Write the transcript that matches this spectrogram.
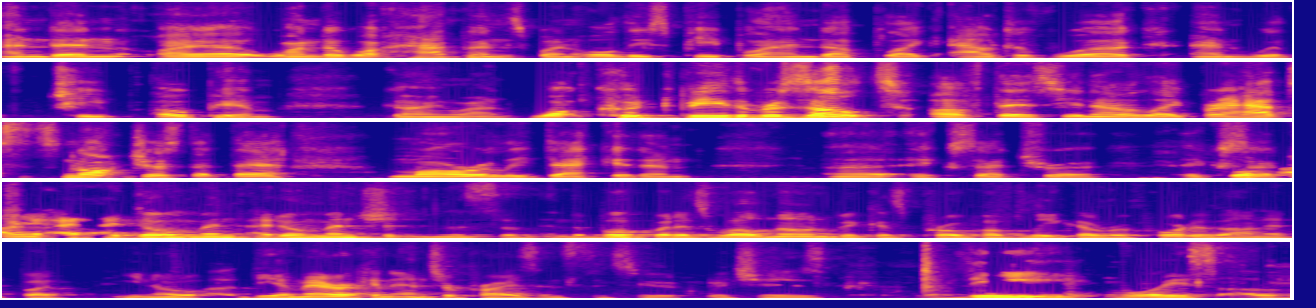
And then I uh, wonder what happens when all these people end up like out of work and with cheap opium going around. What could be the result of this? You know, like perhaps it's not just that they're morally decadent, uh, etc. Well, I, I, don't men- I don't mention this in the book, but it's well known because ProPublica reported on it. But you know, the American Enterprise Institute, which is the voice of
